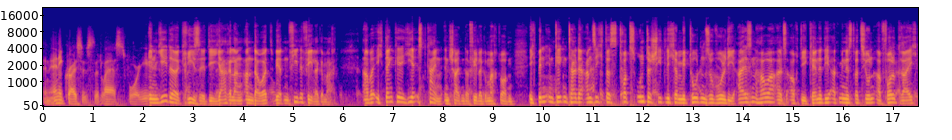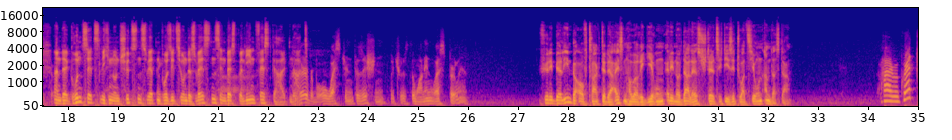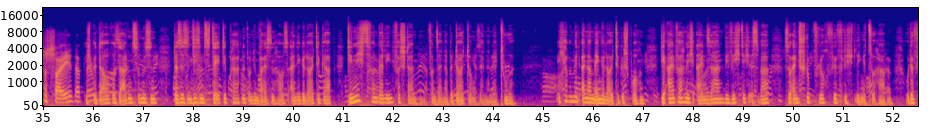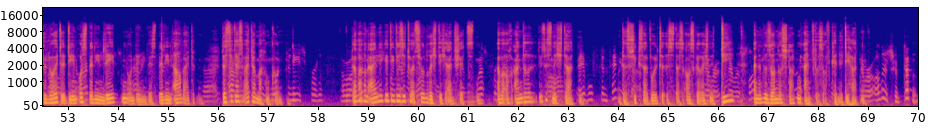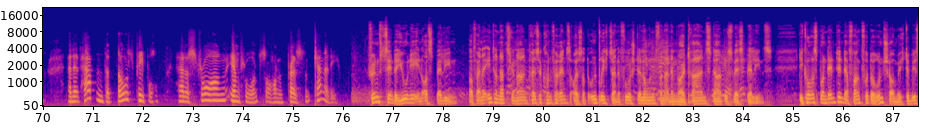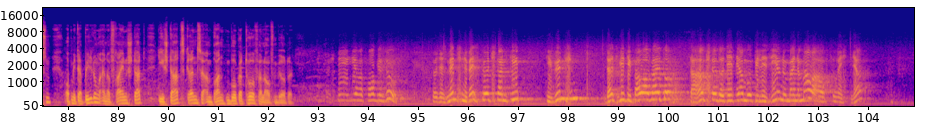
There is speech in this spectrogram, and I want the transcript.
In jeder Krise, die jahrelang andauert, werden viele Fehler gemacht. Aber ich denke, hier ist kein entscheidender Fehler gemacht worden. Ich bin im Gegenteil der Ansicht, dass trotz unterschiedlicher Methoden sowohl die Eisenhower als auch die Kennedy-Administration erfolgreich an der grundsätzlichen und schützenswerten Position des Westens in West-Berlin festgehalten hat. Für die Berlin-Beauftragte der Eisenhower-Regierung, Elinor Dulles, stellt sich die Situation anders dar. Ich bedauere sagen zu müssen, dass es in diesem State Department und im Weißen Haus einige Leute gab, die nichts von Berlin verstanden, von seiner Bedeutung, seiner Natur. Ich habe mit einer Menge Leute gesprochen, die einfach nicht einsahen, wie wichtig es war, so ein Schlupfloch für Flüchtlinge zu haben oder für Leute, die in Ostberlin lebten und in Westberlin arbeiteten, dass sie das weitermachen konnten. Da waren einige, die die Situation richtig einschätzten, aber auch andere, die das nicht taten. Und das Schicksal wollte es, dass ausgerechnet die einen besonders starken Einfluss auf Kennedy hatten. And it happened that those people had a strong influence on President Kennedy. 15. Juni in Ostberlin. Auf einer internationalen Pressekonferenz äußert Ulbricht seine Vorstellungen von einem neutralen Status Westberlins. Die Korrespondentin der Frankfurter Rundschau möchte wissen, ob mit der Bildung einer freien Stadt die Staatsgrenze am Brandenburger Tor verlaufen würde. Stehe Frage so, dass es Menschen in Westdeutschland gibt, die wünschen, dass wir die Bauarbeiter der Hauptstadt der DDR mobilisieren, um eine Mauer aufzurichten. Ja?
